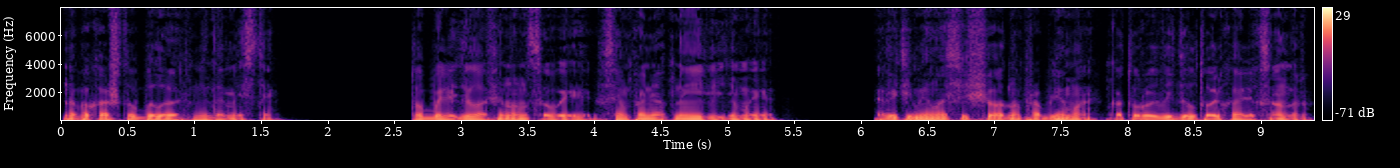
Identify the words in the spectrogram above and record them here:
Но пока что было не до мести. То были дела финансовые, всем понятные и видимые. А ведь имелась еще одна проблема, которую видел только Александр.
